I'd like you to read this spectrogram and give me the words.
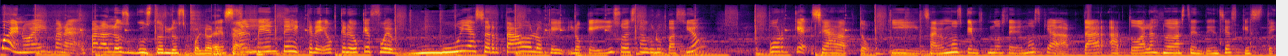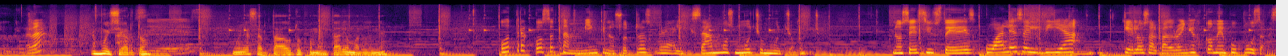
Bueno, ahí para, para los gustos, los colores. Exacto. Realmente creo, creo que fue muy acertado lo que, lo que hizo esta agrupación porque se adaptó y sabemos que nos tenemos que adaptar a todas las nuevas tendencias que estén, ¿verdad? Es muy cierto. Así es. Muy acertado tu comentario, Marlene. Otra cosa también que nosotros realizamos mucho, mucho, mucho. No sé si ustedes, ¿cuál es el día que los salvadoreños comen pupusas?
